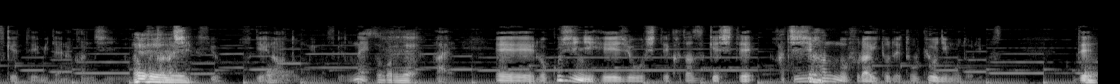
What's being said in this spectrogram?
付けてみたいな感じの方らしいですよ。すげえなと思いますけどね。すごいね。はい。えー6時に閉場して片付けして、8時半のフライトで東京に戻ります。で、うん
